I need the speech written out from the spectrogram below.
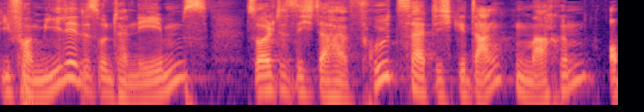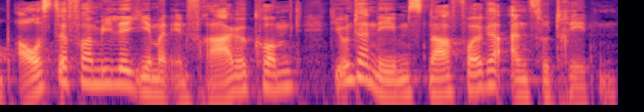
Die Familie des Unternehmens sollte sich daher frühzeitig Gedanken machen, ob aus der Familie jemand in Frage kommt, die Unternehmensnachfolge anzutreten.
